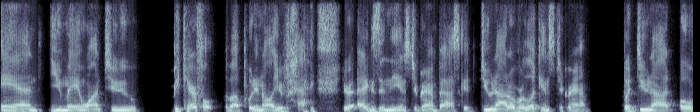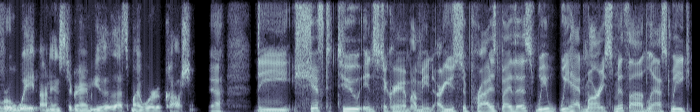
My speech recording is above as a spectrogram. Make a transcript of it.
And you may want to be careful about putting all your, your eggs in the Instagram basket. Do not overlook Instagram but do not overweight on Instagram either. That's my word of caution. Yeah. The shift to Instagram. I mean, are you surprised by this? We we had Mari Smith on last week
